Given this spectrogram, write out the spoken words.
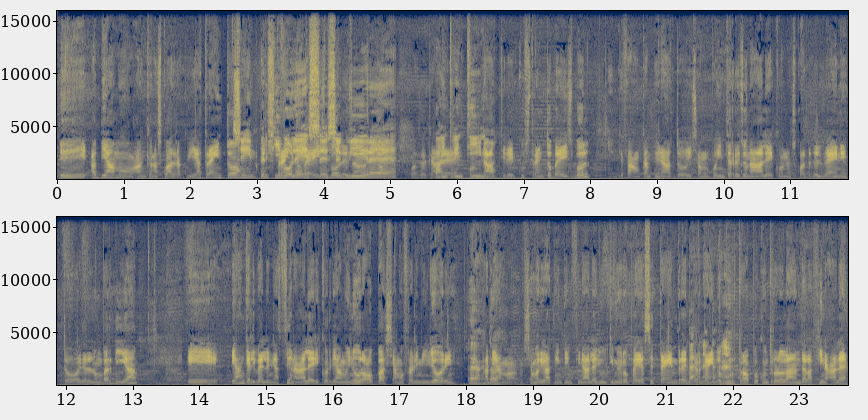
E abbiamo anche una squadra qui a Trento. Sì, per chi Trento volesse Baseball, seguire esatto. Può cercare qua in Trentino. contatti del Cus Trento Baseball che fa un campionato diciamo un po' interregionale con squadre del Veneto e della Lombardia. E, e anche a livello nazionale, ricordiamo, in Europa siamo fra le migliori. Eh. Abbiamo- siamo arrivati anche in finale agli ultimi europei a settembre, Bene, perdendo bene. purtroppo contro l'Olanda la finale.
